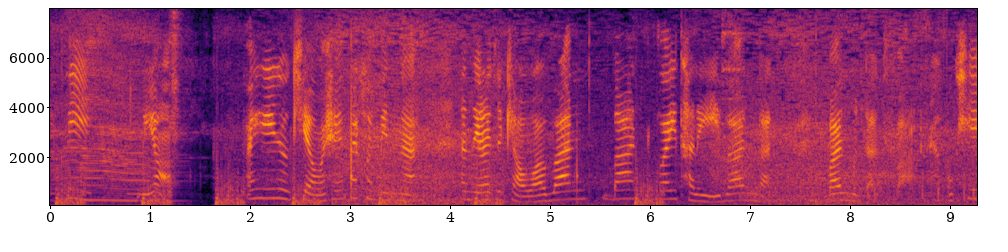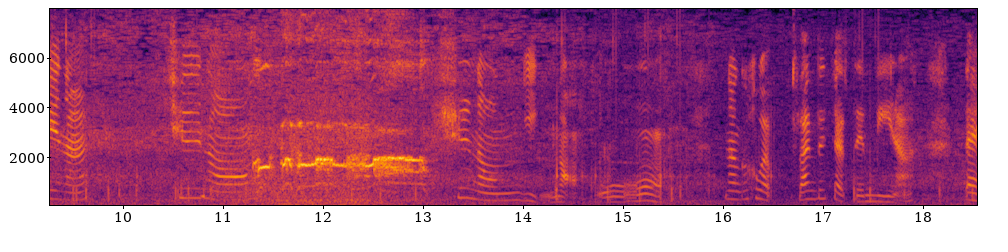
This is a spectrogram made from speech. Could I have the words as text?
ๆนี่นี่หรอไอดีเดี๋ยวเขียนไว้ให้ใต้คอมเมนต์นะอันนี้เราจะเขียนว่าบ้านบ้านใกล้ทะเลบ้านดัดบ้านบนดาดฟ้าโอเคนะ ชื่อน้อง ชื่อน้องหญิงเนาะโอ้นางก็ คือแบบสร้างได้จัดเต็มดีนะ แต่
